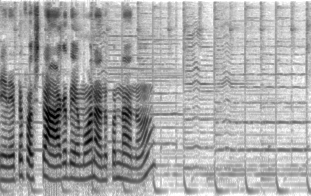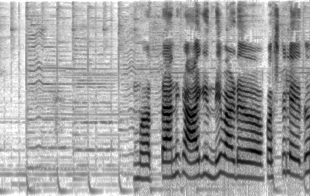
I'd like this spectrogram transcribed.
నేనైతే ఫస్ట్ ఆగదేమో అని అనుకున్నాను. మొత్తానికి ఆగింది. వాడు ఫస్ట్ లేదు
